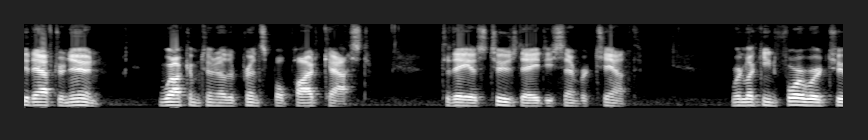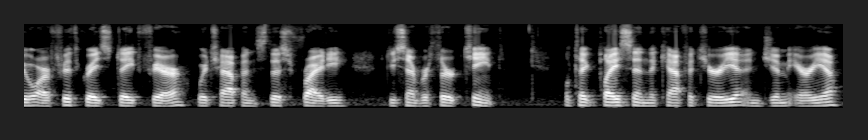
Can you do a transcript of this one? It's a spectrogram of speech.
Good afternoon. Welcome to another Principal Podcast. Today is Tuesday, December 10th. We're looking forward to our fifth grade state fair, which happens this Friday, December 13th. Will take place in the cafeteria and gym area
